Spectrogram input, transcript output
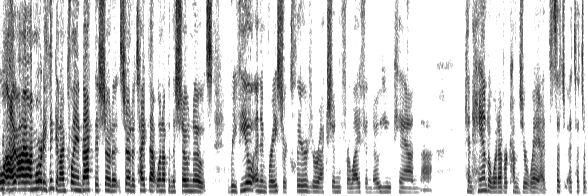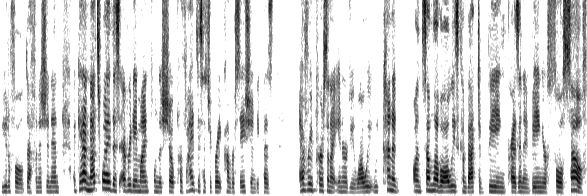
well, I, am already thinking. I'm playing back this show to show to type that one up in the show notes. Reveal and embrace your clear direction for life, and know you can uh, can handle whatever comes your way. It's such it's such a beautiful definition, and again, that's why this everyday mindfulness show provides us such a great conversation because every person I interview, while we we kind of on some level always come back to being present and being your full self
